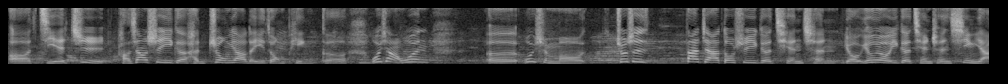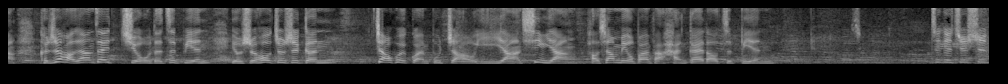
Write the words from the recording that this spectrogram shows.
呃节制，好像是一个很重要的一种品格。我想问，呃，为什么就是？大家都是一个虔诚，有拥有一个虔诚信仰，可是好像在酒的这边，有时候就是跟教会管不着一样，信仰好像没有办法涵盖到这边。这个就是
